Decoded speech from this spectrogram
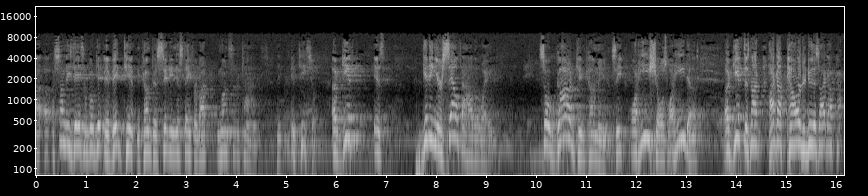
uh, uh, some of these days I'm going to get me a big tent and come to a city and just stay for about months at a time and teach them. A gift is getting yourself out of the way so God can come in. See what He shows, what He does. A gift is not I got power to do this. I got power.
